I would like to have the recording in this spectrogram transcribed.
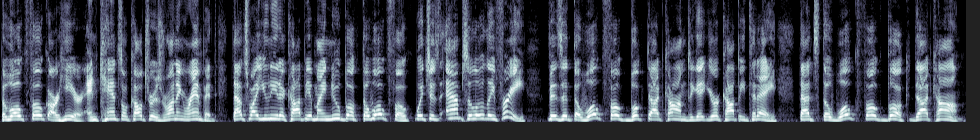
The woke folk are here and cancel culture is running rampant. That's why you need a copy of my new book, The Woke Folk, which is absolutely free. Visit thewokefolkbook.com to get your copy today. That's thewokefolkbook.com.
